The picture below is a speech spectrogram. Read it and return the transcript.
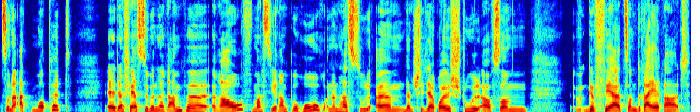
so eine Art Moped. Äh, da fährst du über eine Rampe rauf, machst die Rampe hoch und dann hast du, ähm, dann steht der Rollstuhl auf so einem Gefährt, so ein Dreirad.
